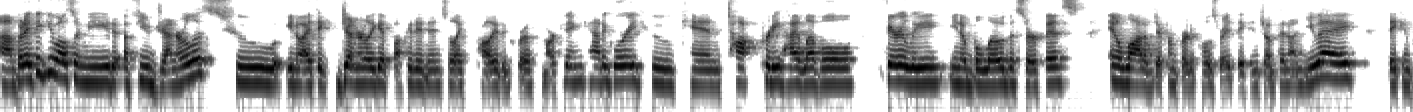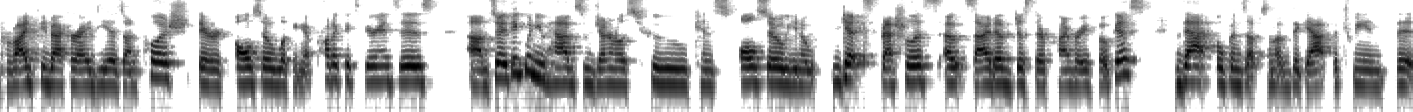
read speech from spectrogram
Um, but I think you also need a few generalists who, you know, I think generally get bucketed into like probably the growth marketing category who can talk pretty high level, fairly, you know, below the surface in a lot of different verticals, right? They can jump in on UA, they can provide feedback or ideas on push. They're also looking at product experiences. Um, so I think when you have some generalists who can also, you know, get specialists outside of just their primary focus, that opens up some of the gap between the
